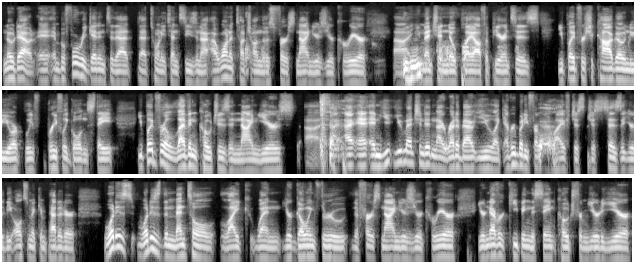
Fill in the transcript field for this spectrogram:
No doubt. And before we get into that that 2010 season, I, I want to touch on those first nine years of your career. Uh, mm-hmm. You mentioned no playoff appearances. You played for Chicago, New York, brief, briefly Golden State. You played for 11 coaches in nine years. Uh, I, I, and you, you mentioned it, and I read about you. Like everybody from your life just just says that you're the ultimate competitor what is what is the mental like when you're going through the first nine years of your career? You're never keeping the same coach from year to year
